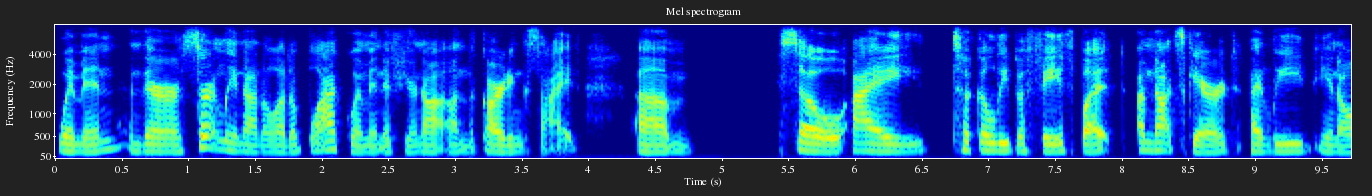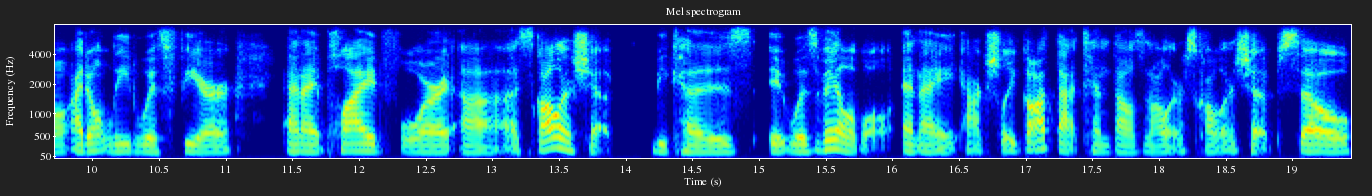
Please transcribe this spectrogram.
women, and there are certainly not a lot of Black women if you're not on the guarding side. Um, so I took a leap of faith, but I'm not scared. I lead, you know, I don't lead with fear. And I applied for uh, a scholarship because it was available and I actually got that $10,000 scholarship. So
